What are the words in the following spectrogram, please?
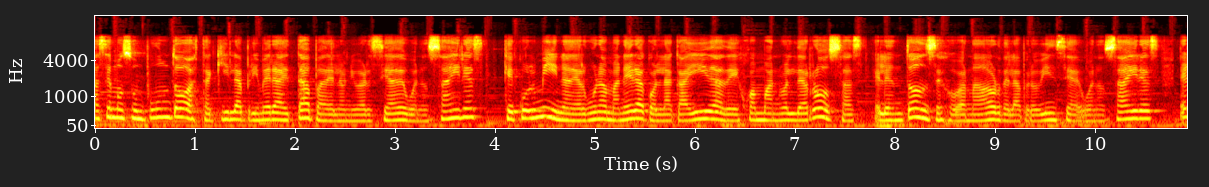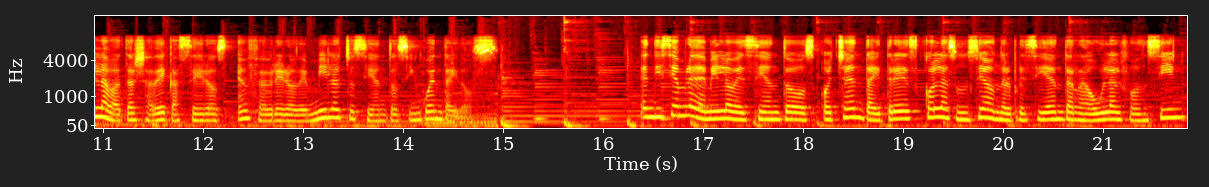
Hacemos un punto hasta aquí la primera etapa de la Universidad de Buenos Aires, que culmina de alguna manera con la caída de Juan Manuel de Rosas, el entonces gobernador de la provincia de Buenos Aires, en la batalla de Caseros en febrero de 1852. En diciembre de 1983, con la asunción del presidente Raúl Alfonsín,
